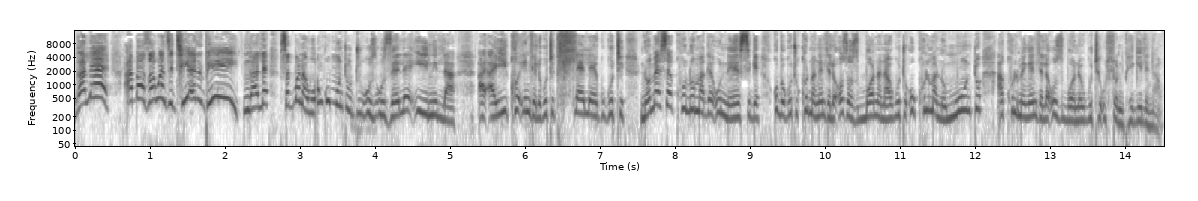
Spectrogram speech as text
ngale abazokwenza iTNP ngale. Sekubona wonke umuntu uzele ini la. Ayikho indlela ukuthi kuhleleke ukuthi noma esekhuluma ke unesi ke kube ukuthi ukhuluma ngendlela ozozibona nawe ukuthi ukhuluma nomuntu akhulume ngendlela uzibone ukuthi uhloniphekile nawe.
